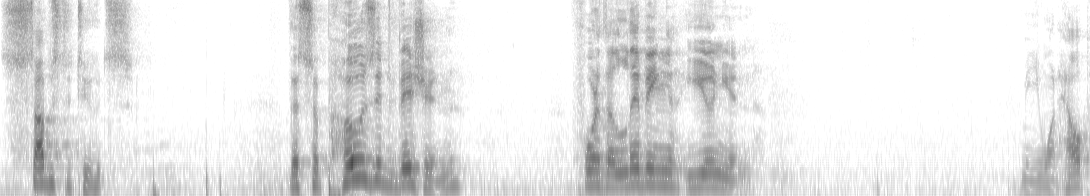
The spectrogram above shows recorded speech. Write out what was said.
substitutes the supposed vision for the living union. I mean, you want help?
